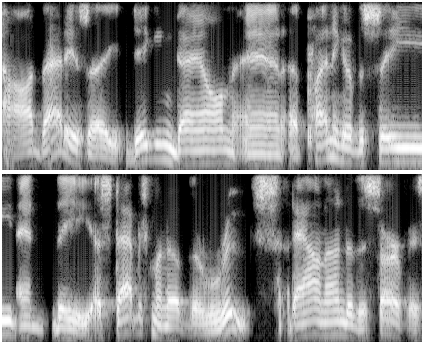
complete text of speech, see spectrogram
Todd, that is a digging down and a planting of the seed and the establishment of the roots down under the surface.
